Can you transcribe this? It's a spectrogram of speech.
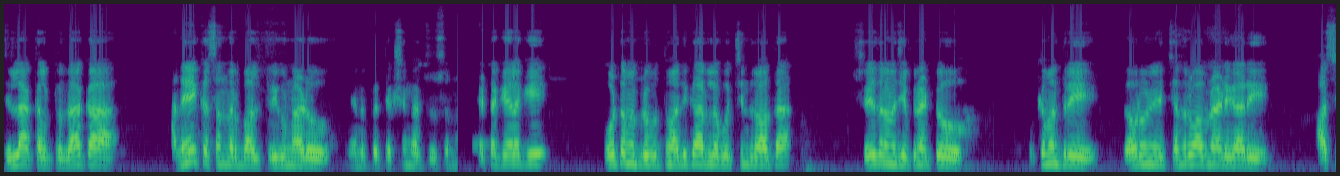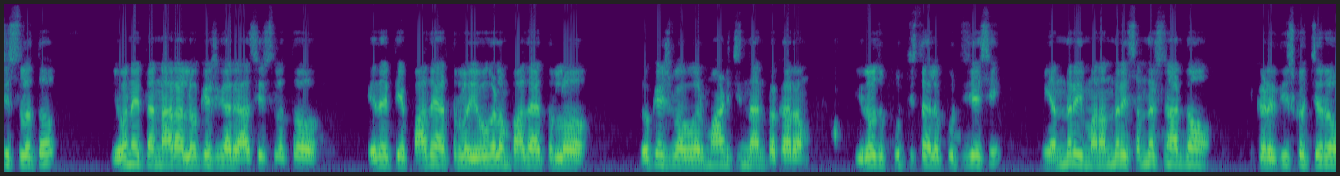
జిల్లా కలెక్టర్ దాకా అనేక సందర్భాలు తిరుగున్నాడు. నేను ప్రత్యక్షంగా చూస్తున్నాను ఎట్టకేలకి కూటమి ప్రభుత్వం అధికారంలోకి వచ్చిన తర్వాత శ్రీధరణ చెప్పినట్టు ముఖ్యమంత్రి గౌరవనీయ చంద్రబాబు నాయుడు గారి ఆశీస్సులతో యువనేత నారా లోకేష్ గారి ఆశీస్సులతో ఏదైతే పాదయాత్రలో యువగళం పాదయాత్రలో లోకేష్ బాబు గారు మాటిచ్చిన దాని ప్రకారం ఈ రోజు పూర్తి స్థాయిలో పూర్తి చేసి మీ అందరి మనందరి సందర్శనార్థం ఇక్కడికి తీసుకొచ్చారో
